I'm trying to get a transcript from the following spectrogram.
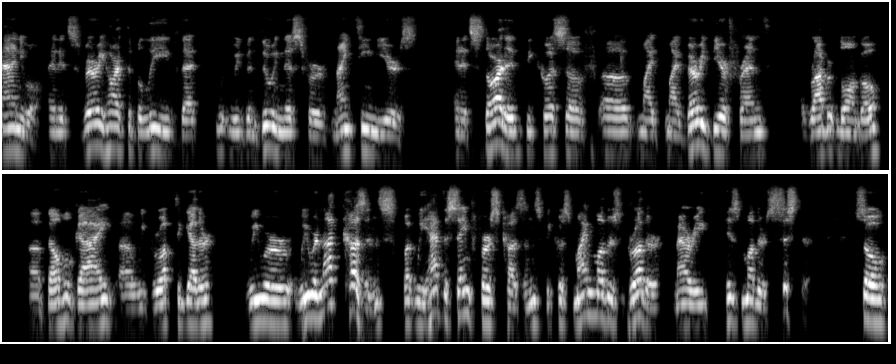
annual. And it's very hard to believe that we've been doing this for 19 years. And it started because of uh, my, my very dear friend, Robert Luongo, a Belleville guy. Uh, we grew up together. We were we were not cousins, but we had the same first cousins because my mother's brother married his mother's sister. So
